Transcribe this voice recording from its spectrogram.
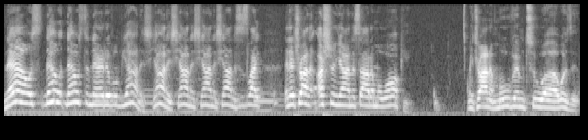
Now it's now now it's the narrative of Giannis, Giannis, Giannis, Giannis, Giannis. It's like, and they're trying to usher Giannis out of Milwaukee. They're trying to move him to uh, what is it,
